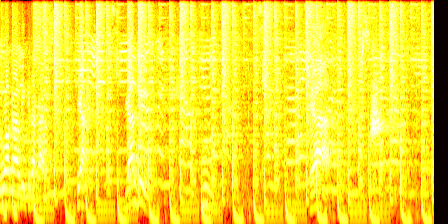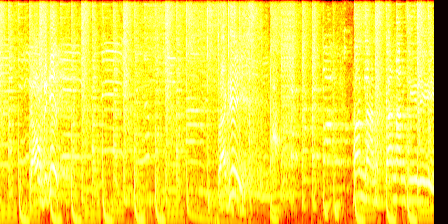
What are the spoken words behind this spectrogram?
dua kali gerakan. Ya. Ganti. Hmm. Ya. Jauh dikit. Lagi. Kanan, kanan, kiri.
